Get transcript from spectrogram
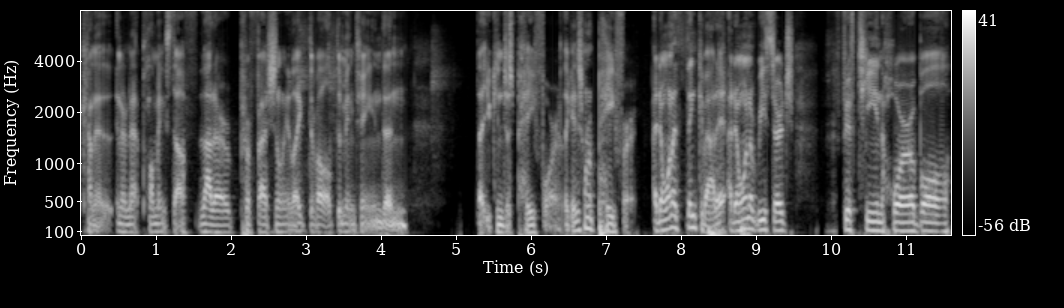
kind of internet plumbing stuff that are professionally like developed and maintained and that you can just pay for. Like I just want to pay for it. I don't want to think about it. I don't want to research 15 horrible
